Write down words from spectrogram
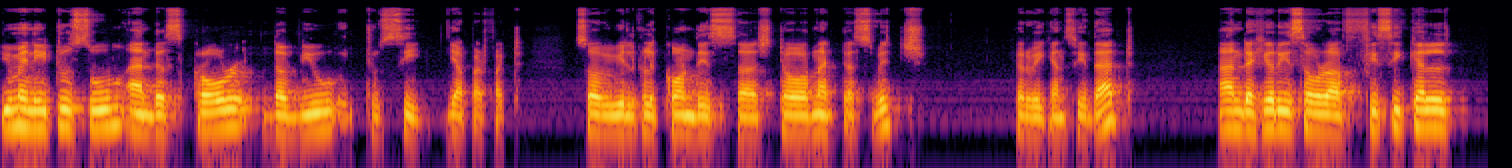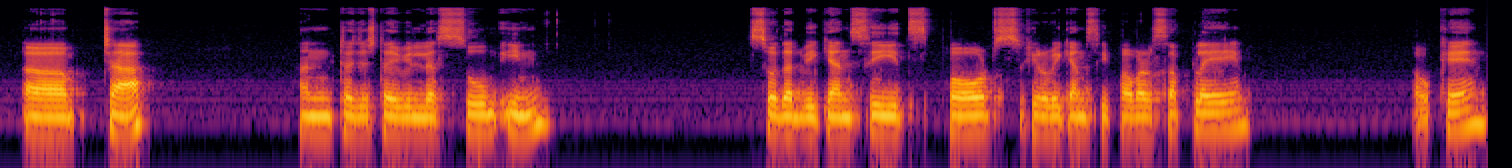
You may need to zoom and scroll the view to see. Yeah perfect. So we will click on this uh, storenet switch. Here we can see that and here is our physical uh, tab. And just I will zoom in so that we can see its ports. Here we can see power supply. Okay.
